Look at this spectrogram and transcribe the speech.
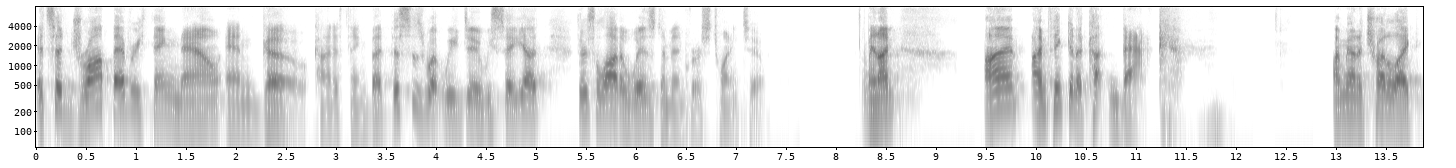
It's a drop everything now and go kind of thing. But this is what we do. We say, yeah, there's a lot of wisdom in verse 22. And I'm I'm I'm thinking of cutting back. I'm going to try to like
